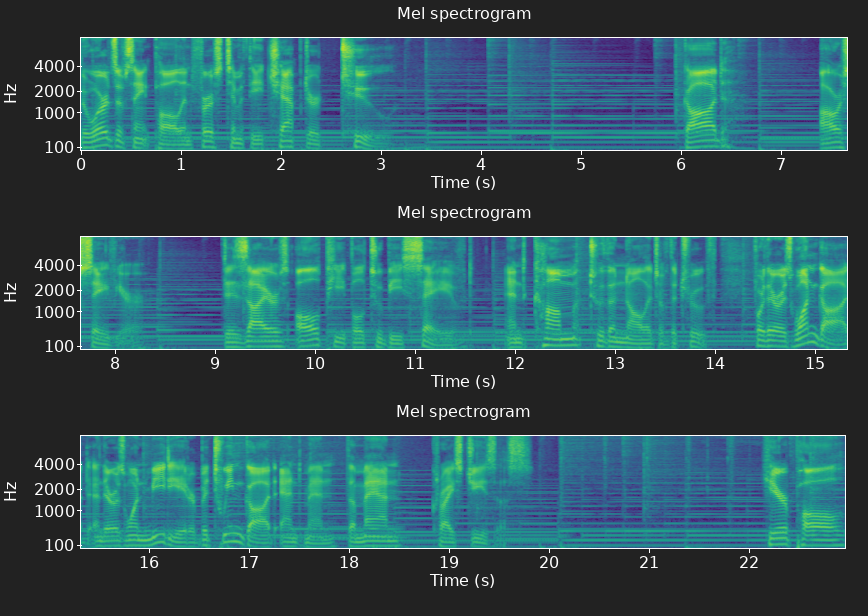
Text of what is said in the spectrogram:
The words of St. Paul in 1 Timothy chapter 2. God, our Savior, desires all people to be saved and come to the knowledge of the truth. For there is one God, and there is one mediator between God and men, the man Christ Jesus. Here, Paul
